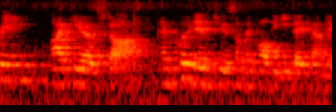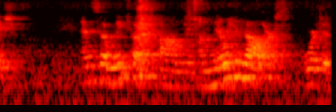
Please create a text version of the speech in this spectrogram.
pre-IPO stock and put it into something called the eBay Foundation. And so we took um, a million dollars worth of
